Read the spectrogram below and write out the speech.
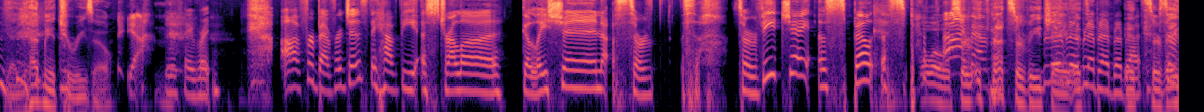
yeah. You had me at chorizo. yeah. Your favorite. Uh, for beverages, they have the Estrella Galicia Cer- Cerviche, a spell, a spell. Whoa, whoa, whoa, cer- it's not ceviche. Blah, blah, it's, blah, blah, blah, blah. it's cerveza.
